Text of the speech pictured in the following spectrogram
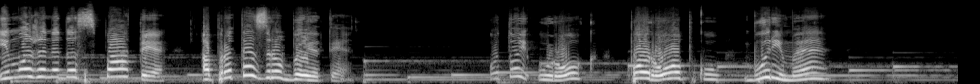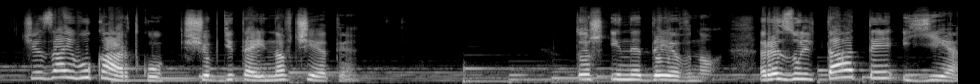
і може не доспати, а проте зробити. Отой урок, поробку, буріме чи зайву картку, щоб дітей навчити. Тож і не дивно, результати є.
